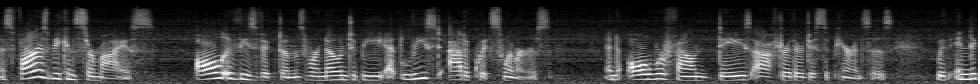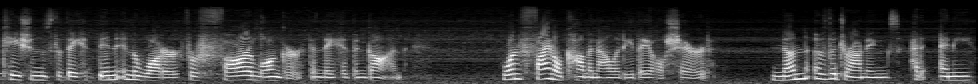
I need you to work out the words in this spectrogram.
As far as we can surmise, all of these victims were known to be at least adequate swimmers, and all were found days after their disappearances, with indications that they had been in the water for far longer than they had been gone. One final commonality they all shared none of the drownings had any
